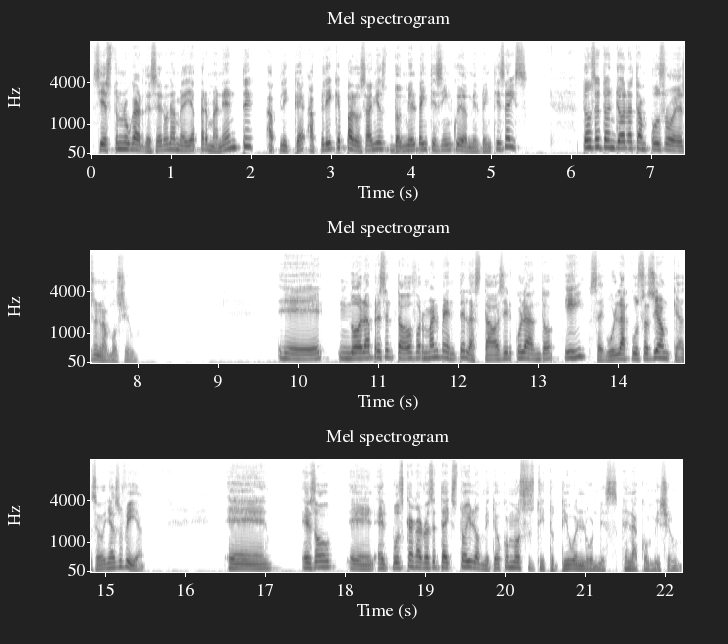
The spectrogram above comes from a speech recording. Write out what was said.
si esto en lugar de ser una medida permanente, aplique, aplique para los años 2025 y 2026. Entonces don Jonathan puso eso en la moción. Eh, no la ha presentado formalmente, la estaba circulando y, según la acusación que hace doña Sofía, eh, eso, eh, el PUSC agarró ese texto y lo metió como sustitutivo el lunes en la comisión.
